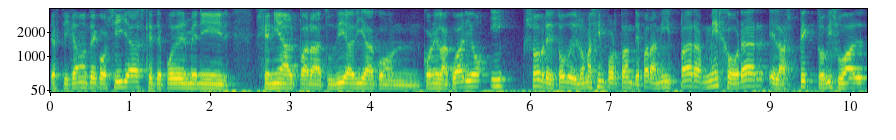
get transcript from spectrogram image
Explicándote cosillas que te pueden venir genial para tu día a día con, con el acuario y sobre todo, y lo más importante para mí, para mejorar el aspecto visual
